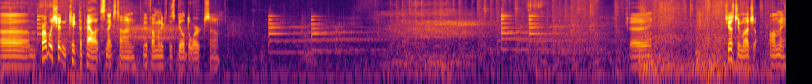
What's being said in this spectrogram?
Uh, Um, probably shouldn't kick the pallets next time if I'm gonna get this build to work, so. Okay. Has too much on me.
